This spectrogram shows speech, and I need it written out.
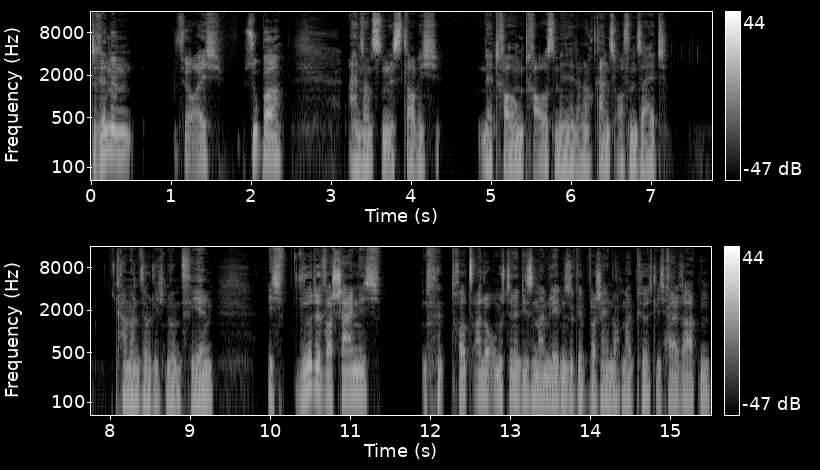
drinnen für euch super. Ansonsten ist, glaube ich, eine Trauung draußen, wenn ihr da noch ganz offen seid, kann man wirklich nur empfehlen. Ich würde wahrscheinlich, trotz aller Umstände, die es in meinem Leben so gibt, wahrscheinlich nochmal kirchlich heiraten,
